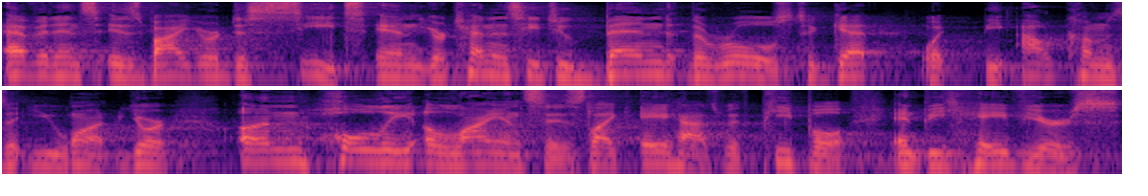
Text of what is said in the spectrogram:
evidence is by your deceit and your tendency to bend bend the rules to get what the outcomes that you want. Your unholy alliances, like Ahaz, with people and behaviors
